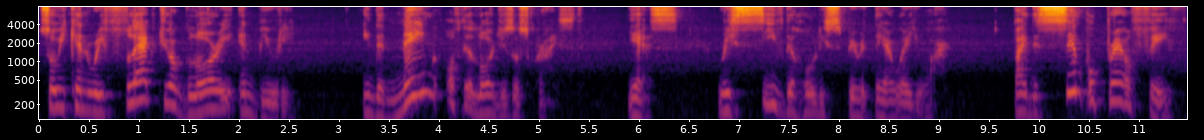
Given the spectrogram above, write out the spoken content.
so it can reflect your glory and beauty. In the name of the Lord Jesus Christ. Yes, receive the Holy Spirit there where you are. By the simple prayer of faith,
